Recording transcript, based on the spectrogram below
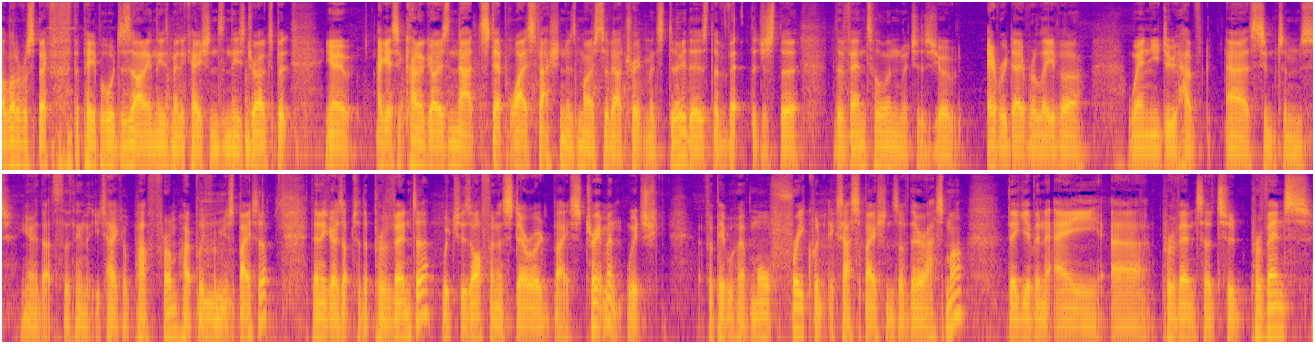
a lot of respect for the people who are designing these medications and these drugs. But you know, I guess it kind of goes in that stepwise fashion as most of our treatments do. There's the, the just the the Ventolin, which is your everyday reliever. When you do have uh, symptoms, you know that's the thing that you take a puff from, hopefully from your spacer. Then it goes up to the preventer, which is often a steroid-based treatment, which for people who have more frequent exacerbations of their asthma, they're given a uh, preventer to prevent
